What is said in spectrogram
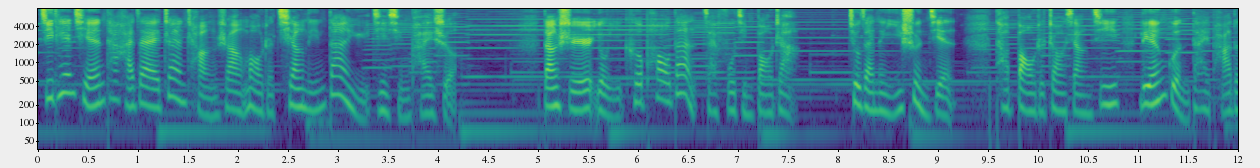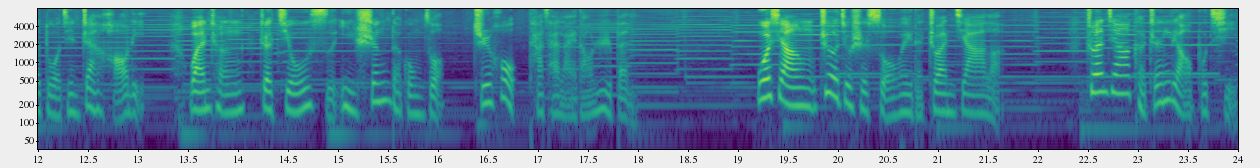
几天前，他还在战场上冒着枪林弹雨进行拍摄。当时有一颗炮弹在附近爆炸，就在那一瞬间，他抱着照相机连滚带爬地躲进战壕里，完成这九死一生的工作。之后，他才来到日本。我想，这就是所谓的专家了。专家可真了不起。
